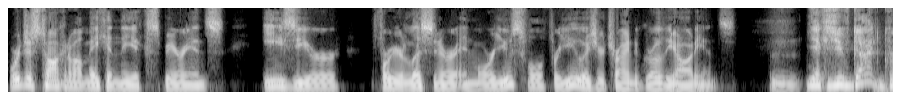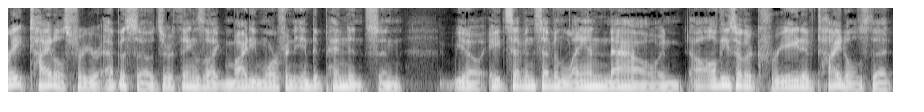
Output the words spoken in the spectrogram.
We're just talking about making the experience easier for your listener and more useful for you as you're trying to grow the audience. Mm. Yeah, because you've got great titles for your episodes. There are things like Mighty Morphin Independence and, you know, 877 Land Now and all these other creative titles that,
